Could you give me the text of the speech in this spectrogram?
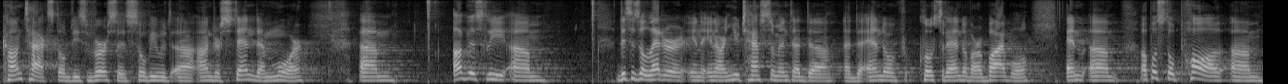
context of these verses so we would uh, understand them more. Um, obviously, um, this is a letter in, in our New Testament at the, at the end of, close to the end of our Bible. And um, Apostle Paul um,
